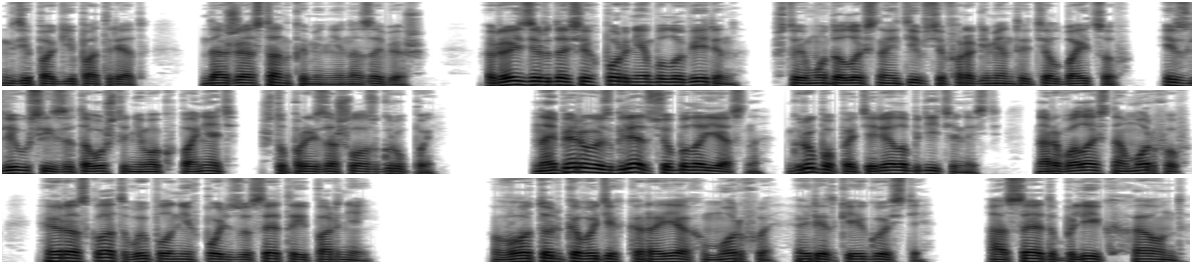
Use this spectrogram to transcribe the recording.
где погиб отряд, даже останками не назовешь. Рейзер до сих пор не был уверен, что ему удалось найти все фрагменты тел бойцов, и злился из-за того, что не мог понять, что произошло с группой. На первый взгляд все было ясно. Группа потеряла бдительность, нарвалась на морфов, и расклад выпал не в пользу Сета и парней. Вот только в этих краях морфы — редкие гости. Асет, Блик, Хаунд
